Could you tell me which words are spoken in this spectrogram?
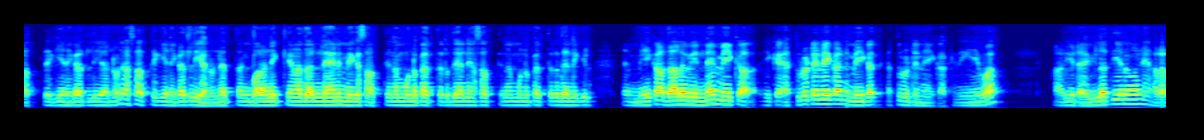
සත්‍ය කියනකත් ලියන්න සත්‍ය කියනකත් ලියන්න නැත්තන් බලනෙක් කියන දන්න මේක සත්‍යන මොන පැත්තර දයන සත්‍යන මොන පැත්තර දැනකිල් මේක අදාල වෙන්න මේක එක ඇතුළට එනකන්න මේකත් ඇතුළට එන එකක්. ඒවා හරියට ඇවිල්ලා තියෙනවන. හර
